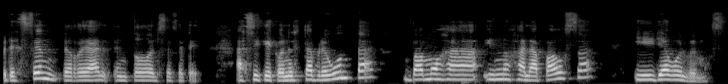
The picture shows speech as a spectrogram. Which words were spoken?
presente real en todo el CFT? Así que con esta pregunta vamos a irnos a la pausa y ya volvemos.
